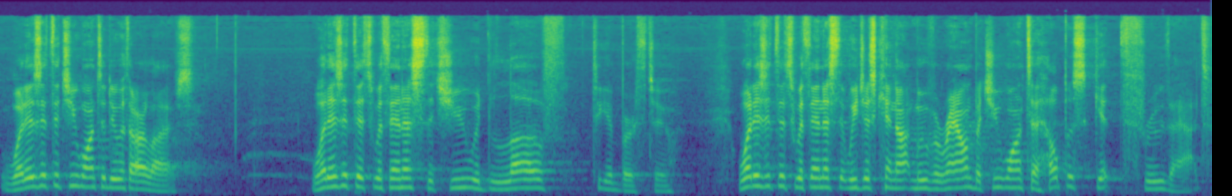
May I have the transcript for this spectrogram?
what is it that you want to do with our lives? What is it that's within us that you would love to give birth to? What is it that's within us that we just cannot move around, but you want to help us get through that?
